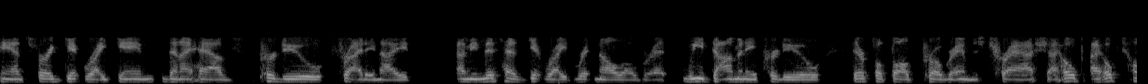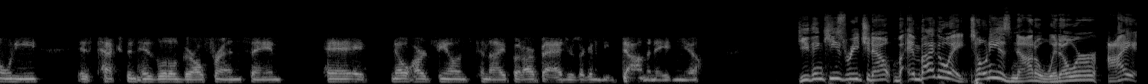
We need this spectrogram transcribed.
chance for a get right game than I have Purdue Friday night. I mean, this has get right written all over it. We dominate Purdue. Their football program is trash. I hope I hope Tony is texting his little girlfriend saying, "Hey, no hard feelings tonight, but our Badgers are going to be dominating you." Do you think he's reaching out? And by the way, Tony is not a widower. I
